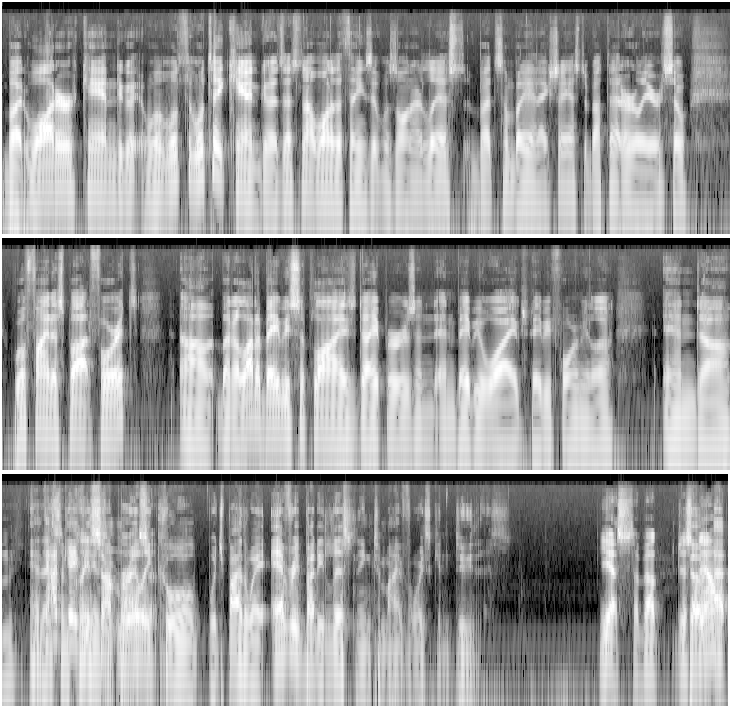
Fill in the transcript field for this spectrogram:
But water, canned, we'll, we'll, we'll take canned goods. That's not one of the things that was on our list, but somebody had actually asked about that earlier. So we'll find a spot for it. Uh, but a lot of baby supplies, diapers, and, and baby wipes, baby formula, and um, and, And God gave you something really So- cool, which, by the way, everybody listening to my voice can do this. Yes, about just so, now. uh,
